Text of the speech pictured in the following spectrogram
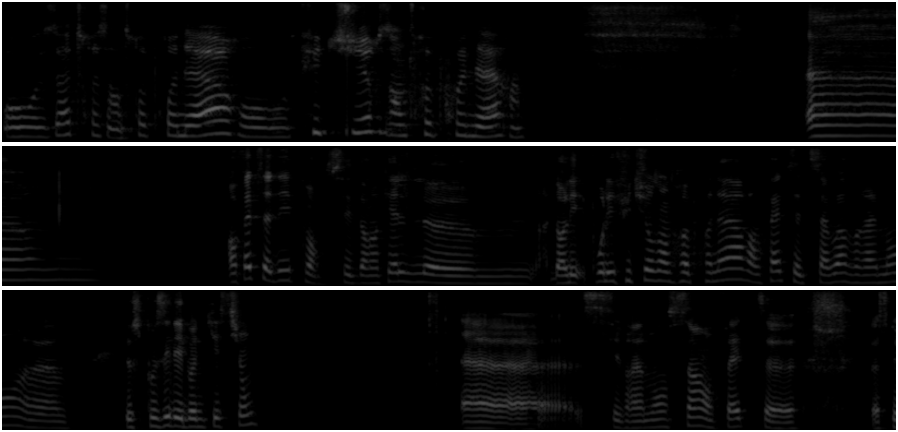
aux autres entrepreneurs, aux futurs entrepreneurs? Hem, en fait, ça dépend. C'est dans quel, hem, dans les pour les futurs entrepreneurs, en fait, c'est de savoir vraiment, heu, de se poser les bonnes questions. C'est vraiment ça, en fait, parce que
